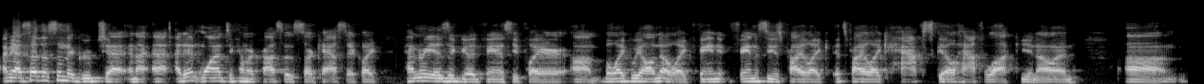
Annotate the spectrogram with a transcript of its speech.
I mean, I said this in the group chat, and I I didn't want it to come across as sarcastic. Like Henry is a good fantasy player, um, but like we all know, like fan, fantasy is probably like it's probably like half skill, half luck, you know, and um,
